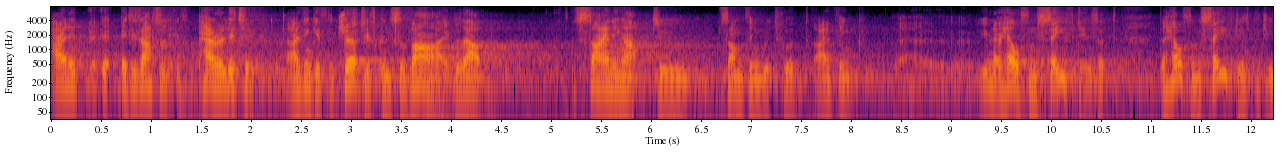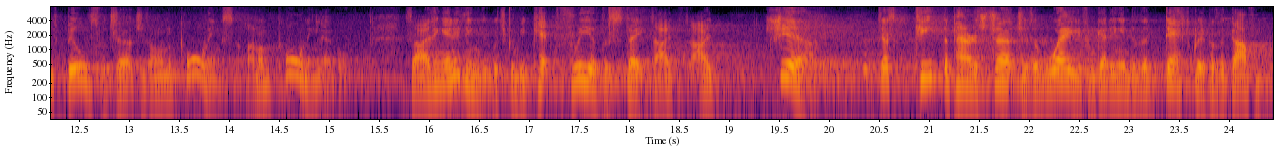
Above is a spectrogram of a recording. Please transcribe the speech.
And it, it, it is utterly it's paralytic. I think if the churches can survive without signing up to something which would, I think, uh, you know, health and safety is at, the health and safety has produced bills for churches on an appalling, on an appalling level. So I think anything which can be kept free of the state, I, I cheer. Just keep the parish churches away from getting into the death grip of the government.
